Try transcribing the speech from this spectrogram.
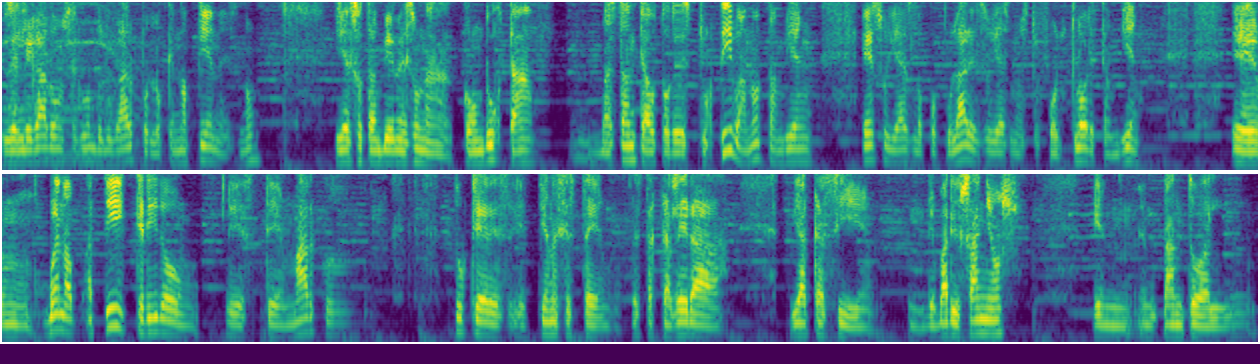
relegado a un segundo lugar por lo que no tienes, ¿no? Y eso también es una conducta bastante autodestructiva, ¿no? También eso ya es lo popular, eso ya es nuestro folclore también. Eh, bueno, a ti, querido este, Marcos, tú que eres, eh, tienes este, esta carrera ya casi de varios años en, en tanto al,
